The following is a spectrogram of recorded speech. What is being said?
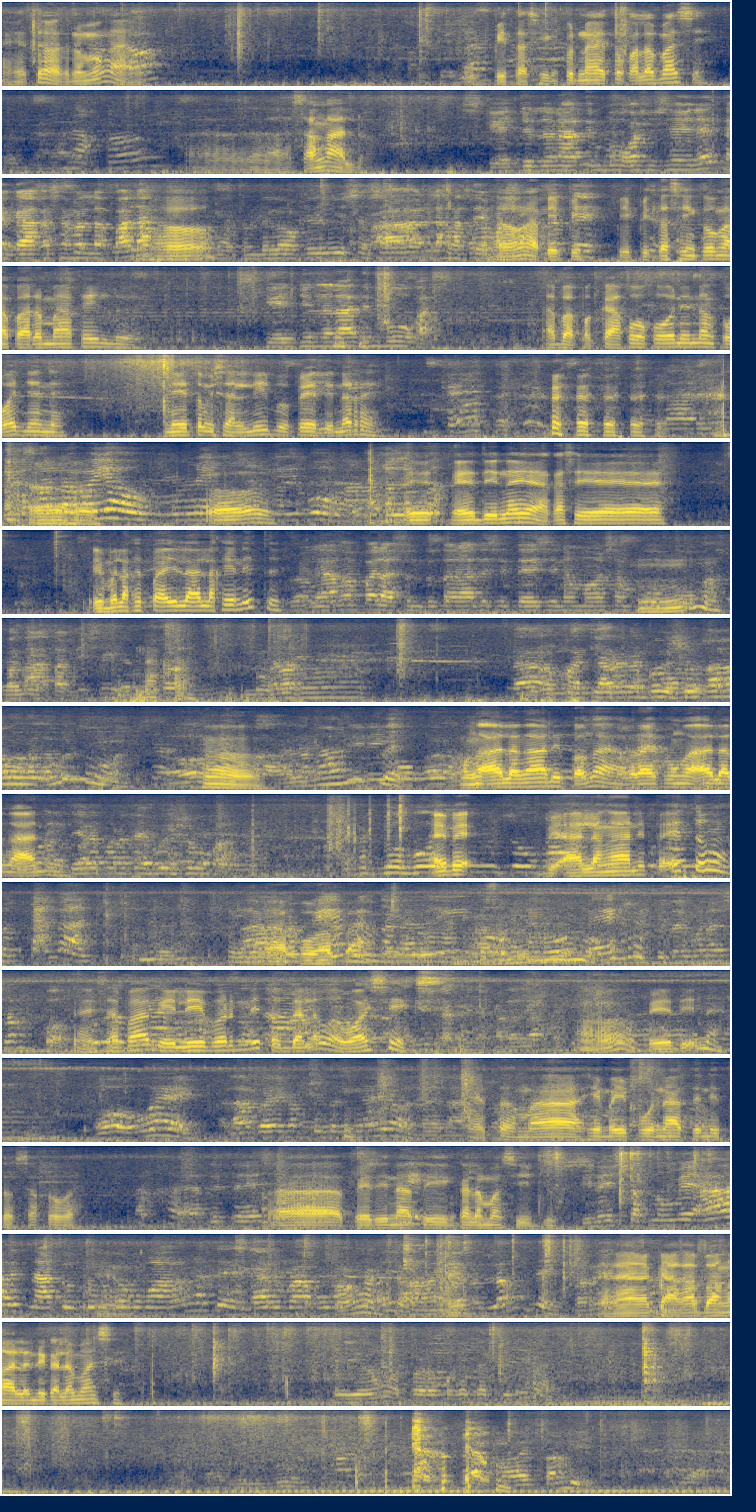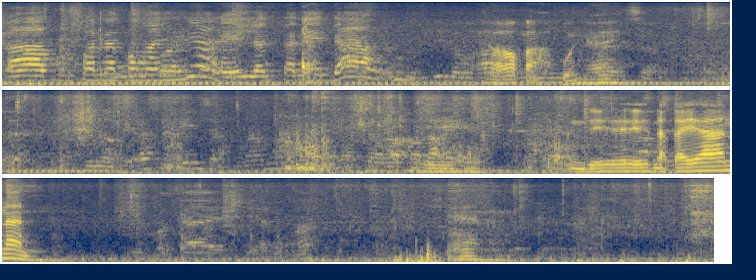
Eh, Ito, ano mo nga. Pitasin ko na ito kalamansi. Ah, sangal. Schedule na natin bukas si Senet. Nagkakasangal na pala. Oo. Itong dalawang kilo isa Ah, sa... lahat ay Oo nga, pipi, eh. pipitasin ko nga para makilo. eh. Schedule na natin bukas. Aba, pagka kukunin ng kuwan yan eh. Nitong isang libo, pwede na rin. Yun. Oo. Eh, pwede na yan kasi eh, eh malaki pa ilalaki nito eh. Kailangan pala, sundutan natin si Tessie ng mga sampu Hmm. bukas. Patatamis eh. Naka. Mukhang... Nakapatira na po mo. Uno. Oo. Alanganin pa eh. Mga alanganin pa nga, marami pong nga alanganin. Tira pa na tayo po yung suka. Eh, be, alanganin pa ito. Nakakuha pa. Sampu. Ay, sa bagay, liver nito, dalawa, 1.6. Oo, pwede na. Ito, mahimay po natin ito sa Tessie. Ah, pwede natin kalamansi juice. Pinay-stop nung may-ari, natutulog ako umangat eh. Gano'n ba ako? Ganun lang eh. Na, nagkakabangalan ni kalamansi. Kaya nga, parang maganda din yan. Kahapon pa nabangan niya. Eh, lanta na yung dahon. Oo, kahapon na eh. Hindi, hindi nakayanan. Yan.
